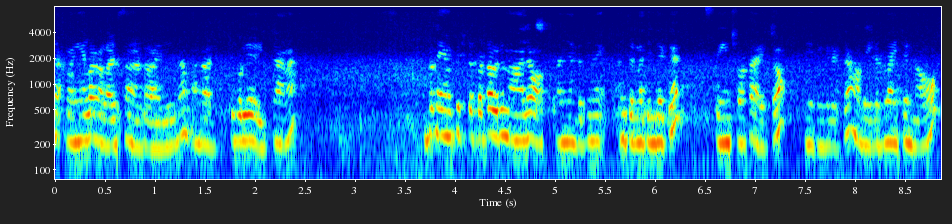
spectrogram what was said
നല്ല ഭംഗിയുള്ള കളേഴ്സാണ് കേട്ടോ. എല്ലാം നല്ല അടിപൊളി ഐറ്റാണ് അപ്പോൾ നിങ്ങൾക്ക് ഇഷ്ടപ്പെട്ട ഒരു നാലോ അഞ്ചെണ്ണത്തിന് അഞ്ചെണ്ണത്തിന്റെയൊക്കെ സ്ക്രീൻഷോട്ട് ആയിട്ടോ ഏതെങ്കിലുമൊക്കെ അവൈലബിൾ ആയിട്ടുണ്ടാവും.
